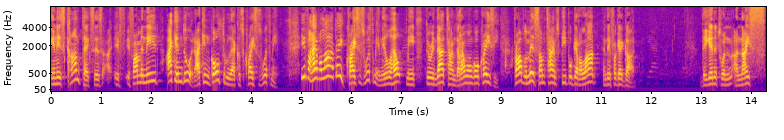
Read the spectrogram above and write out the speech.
in his context is if, if I'm in need, I can do it. I can go through that because Christ is with me. If I have a lot, hey, Christ is with me and he'll help me during that time that I won't go crazy. Problem is, sometimes people get a lot and they forget God. They get into a, a nice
